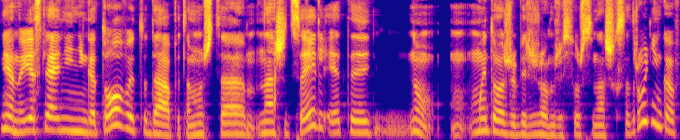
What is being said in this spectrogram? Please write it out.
Не, ну если они не готовы, то да, потому что наша цель — это, ну, мы тоже бережем ресурсы наших сотрудников,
